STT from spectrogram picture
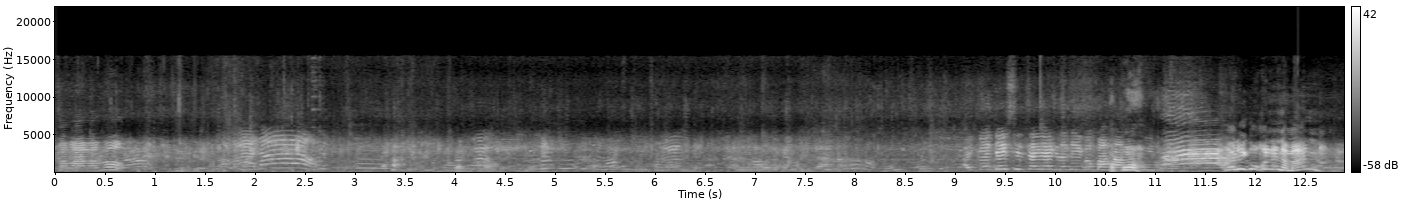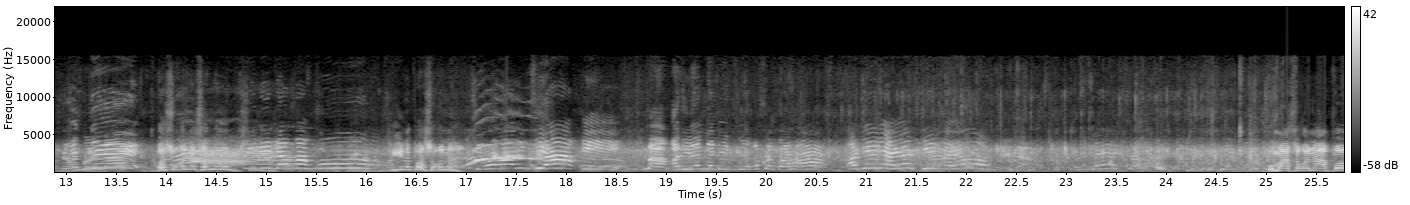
Sa mama mo. Ay, ko Jason, tayo naligo ba? Apo, naligo ka na naman. Hindi! Pasok ka na sa loob. Sige, na, pasok ka na. Si Aki! Na, kanina naligo ko sa baha. Aki, ayun, kita yun! Pumasok ka na, Apo.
